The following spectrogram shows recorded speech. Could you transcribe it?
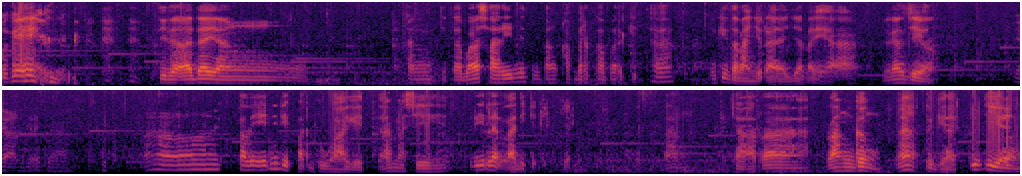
Oke. Tidak ada yang akan kita bahas hari ini tentang kabar-kabar kita. Mungkin terlanjut aja lah ya. Kan Zil Ya, lanjut aja. Ah, kali ini di part 2 kita masih relate lah dikit-dikit tentang cara langgeng. Nah itu dia. Itu dia yang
